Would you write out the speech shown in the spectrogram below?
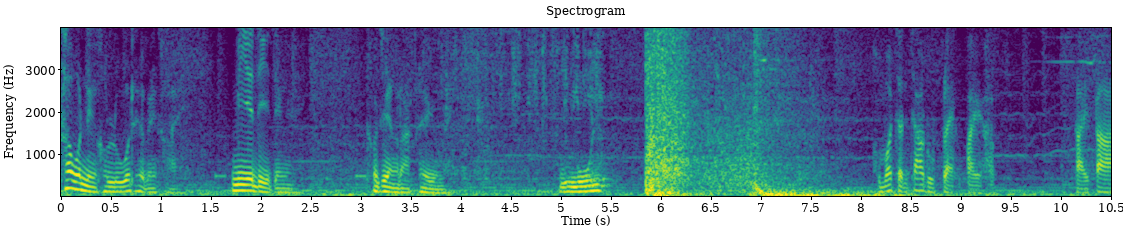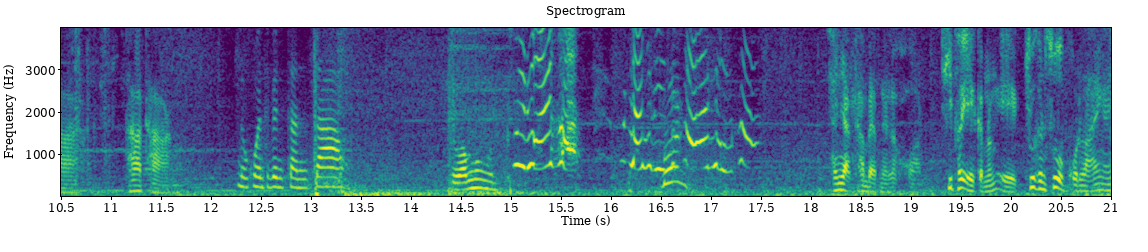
ถ้าวันหนึ่งเขารู้ว่าเธอเป็นใคร มีอดีตยังไง เขาจะยังรักเธออยู่ไหมอีมูนผมว่าจันเจ้าดูแปลกไปครับ สายตา ท่าทาง หนูควรจะเป็นจันเจ้า หรือว่ามูนฉันอยากทำแบบในละคร ที่พระเอกกับนางเอกช่วยกันสู้กับคนร้ายไง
